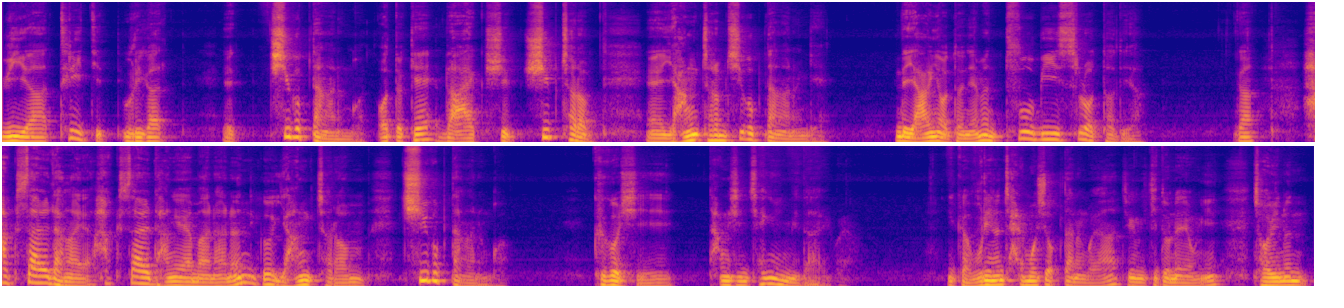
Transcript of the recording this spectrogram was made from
are treated. 우리가 취급당하는 것. 어떻게? Like sheep. Sheep처럼 양처럼 취급당하는 게. 근데 양이 어떠냐면 to be slaughtered야. 그러니까 학살 당해야 학살 당해야만 하는 그 양처럼 취급당하는 것. 그것이 당신 책임입니다 이거야. 그러니까 우리는 잘못이 없다는 거야. 지금 기도 내용이. 저희는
